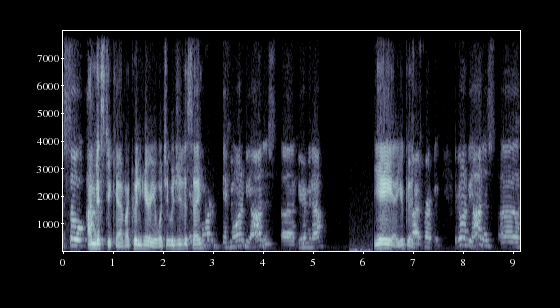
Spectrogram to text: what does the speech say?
So I missed you, Kev. I couldn't hear you. What you would you just say? You want, if you want to be honest, uh, can you hear me now? Yeah, yeah, yeah, you're good. All right, perfect. If you want to be honest, uh,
